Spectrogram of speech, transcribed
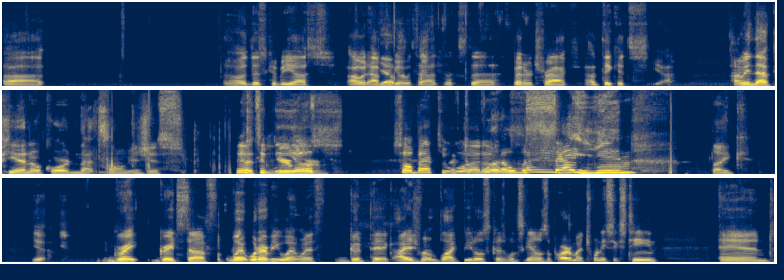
Uh, oh, this could be us. I would have Yep. to go with that. That's the better track. I think it's yeah. I mean, that piano chord in that song is just This That's could an be earworm. us. So back to Back what, to what I was saying. Like, Yeah. great, great stuff. What, whatever you went with, good pick. I just went with Black Beatles because once again, it was a part of my 2016, and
